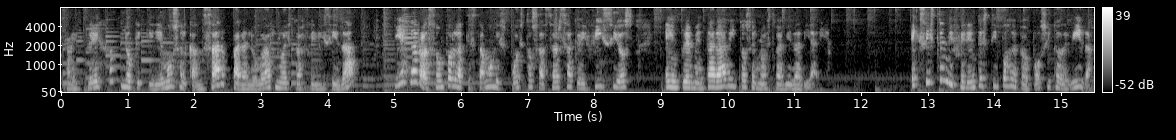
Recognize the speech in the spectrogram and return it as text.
Refleja lo que queremos alcanzar para lograr nuestra felicidad y es la razón por la que estamos dispuestos a hacer sacrificios e implementar hábitos en nuestra vida diaria. Existen diferentes tipos de propósito de vida,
